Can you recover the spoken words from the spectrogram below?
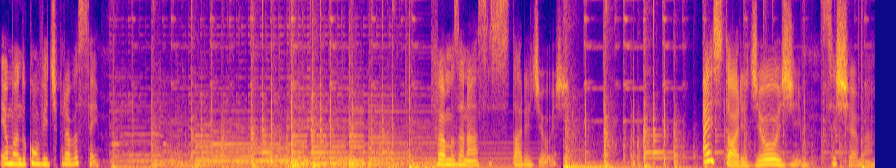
eu mando o convite para você. Vamos à nossa história de hoje. A história de hoje se chama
